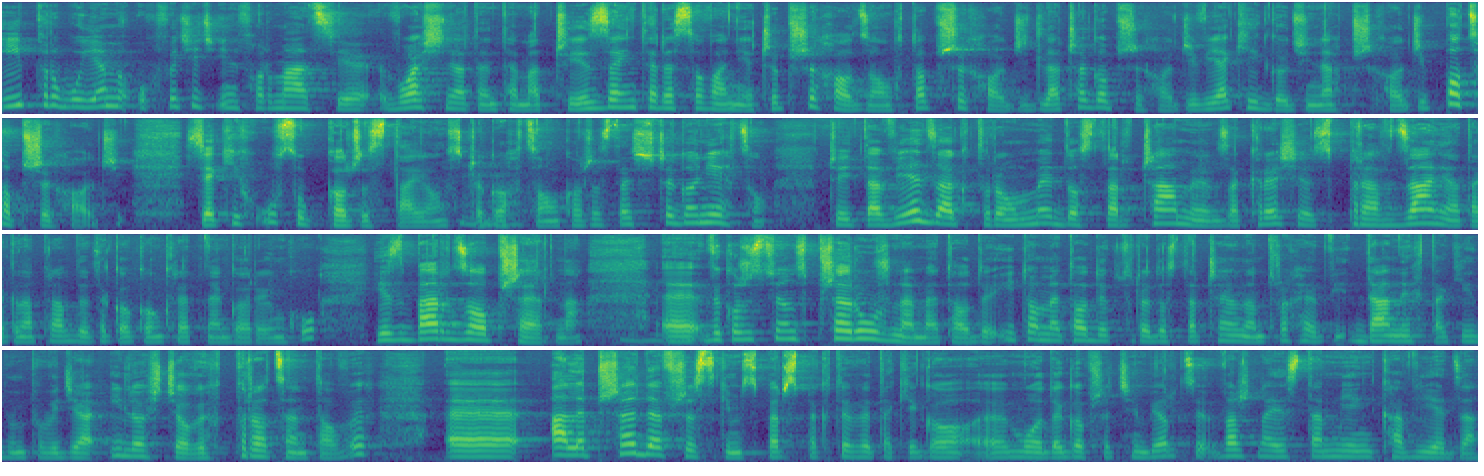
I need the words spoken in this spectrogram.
i próbujemy uchwycić informacje właśnie na ten temat, czy jest zainteresowanie, czy przychodzą, kto przychodzi, dlaczego przychodzi, w jakich godzinach przychodzi, po co przychodzi, z jakich usług korzystają, z czego chcą korzystać, z czego nie chcą. Czyli ta wiedza, którą my dostarczamy w zakresie sprawdzania tak naprawdę tego konkretnego rynku, jest bardzo obszerna. E, wykorzystując przeróżne metody i to metody, które dostarczają nam trochę danych takich, bym powiedziała, ilościowych, procentowych, e, ale przede wszystkim z perspektywy takiego e, młodego przedsiębiorcy ważna jest ta miękka wiedza.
